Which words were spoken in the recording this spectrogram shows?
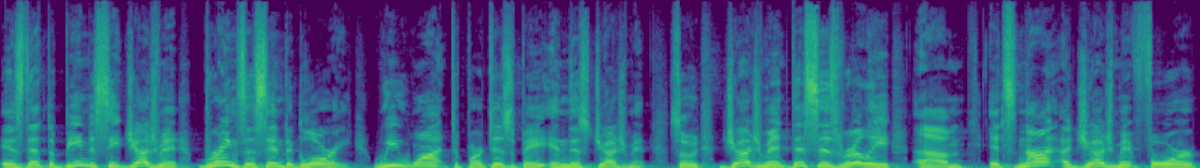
is that the Bema Seat judgment brings us into glory. We want to participate in this judgment. So, judgment, this is really, um, it's not a judgment for for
